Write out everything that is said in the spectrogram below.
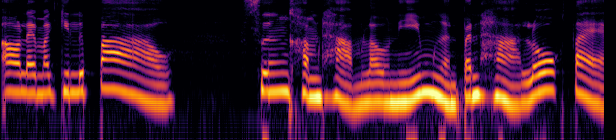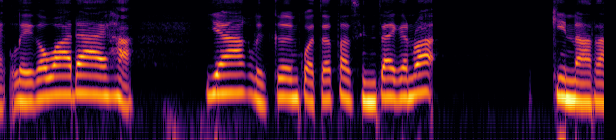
เอาอะไรมากินหรือเปล่า ซึ่งคำถามเหล่านี้เหมือนปัญหาโลกแตกเลยก็ว่าได้ค่ะ ยากหรือเกินกว่าจะตัดสินใจกันว่า กินอะไร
